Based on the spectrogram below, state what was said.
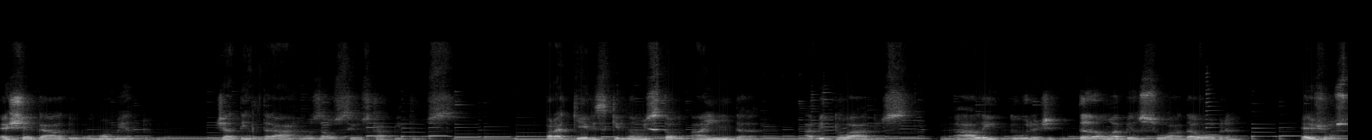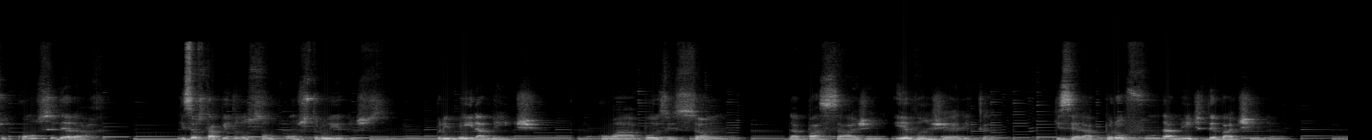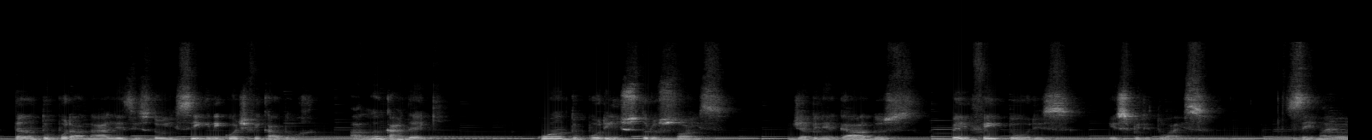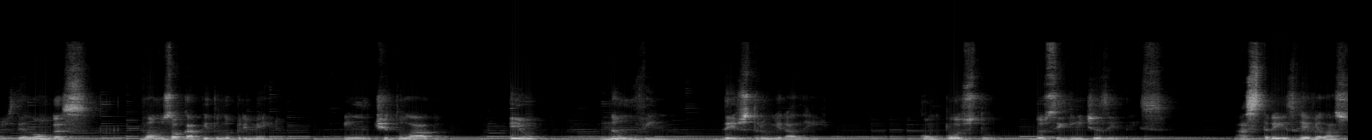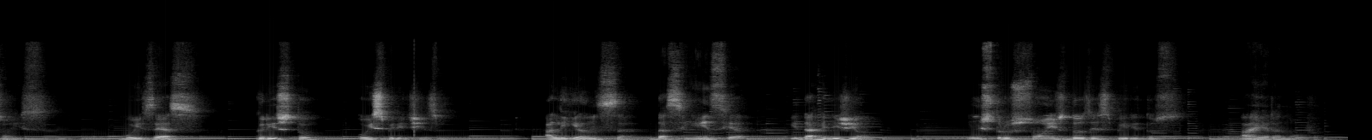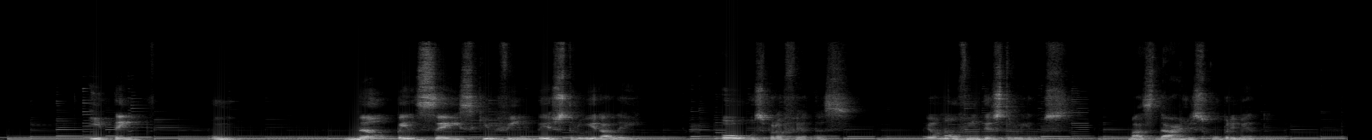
é chegado o momento de adentrarmos aos seus capítulos. Para aqueles que não estão ainda habituados à leitura de tão abençoada obra, é justo considerar que seus capítulos são construídos, primeiramente, com a posição da passagem evangélica que será profundamente debatida, tanto por análises do insigne codificador Allan Kardec, quanto por instruções de abnegados benfeitores espirituais. Sem maiores delongas, vamos ao capítulo 1, intitulado Eu não vim destruir a lei, composto dos seguintes itens: as três revelações: Moisés, Cristo, o Espiritismo, aliança da ciência e da religião, instruções dos Espíritos, a Era Nova. Item 1. Não penseis que vim destruir a lei ou os profetas. Eu não vim destruí-los, mas dar-lhes cumprimento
